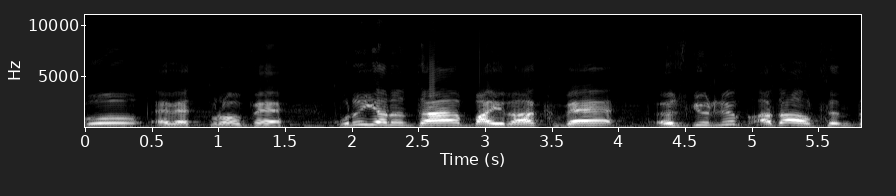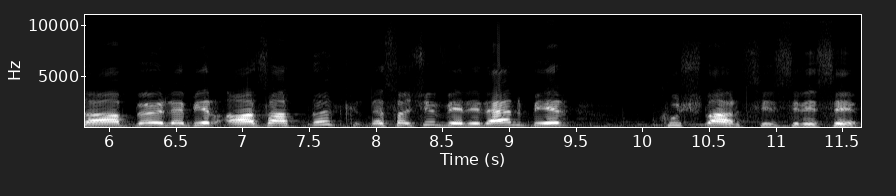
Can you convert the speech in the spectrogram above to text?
bu evet bro ve bunun yanında bayrak ve özgürlük adı altında böyle bir azatlık mesajı verilen bir kuşlar silsilesi.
